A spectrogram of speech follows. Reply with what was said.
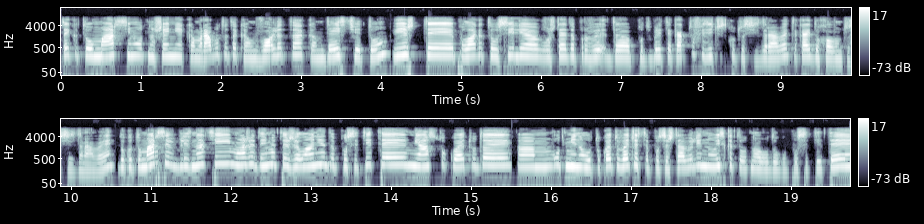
тъй като Марс има отношение към работата, към волята, към действието. Вие ще полагате усилия въобще да, прови, да подобрите както физическото си здраве, така и духовното си здраве. Докато Марс е в Близнаци, може да имате желание да посетите място, което да е ам, от миналото, което вече сте посещавали, но искате отново да го посетите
